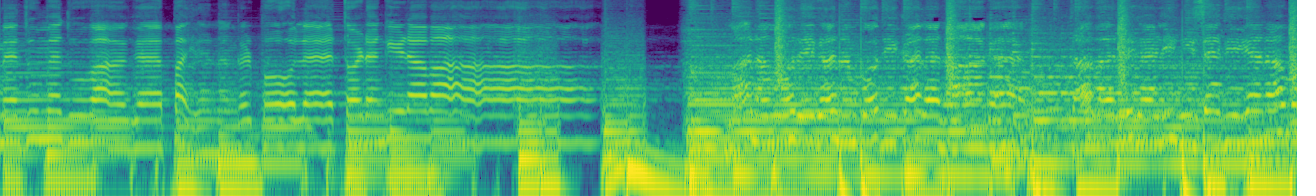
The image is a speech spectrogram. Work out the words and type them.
மெது மெதுவாக பயணங்கள் போல தொடங்கிடவா? மனம் ஒரு கனம் கொதிகலனாக தவறுகளின் இசதியனமா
